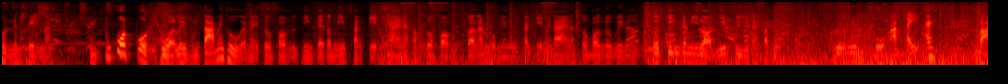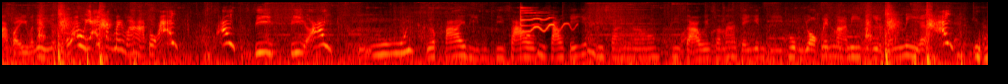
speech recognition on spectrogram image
คนเล่นเป็นนะผมโคตรปวดหัวเลยผมตามไม่ถูกกันในตัวปลอมตัวจริง แต่ตอนนี้สังเกตง่ายนะครับ ตัวปลอมตอนนั้นผมยังสังเกตไม่ได้นะ ตัวปลอมตัวเป็นตัวจริงจะมีหลอด EP นะครับผม เรื่องบวกอันติไอ้บาไปวันนี้โอ้ยไอ้ทำไมมาหาตัวไอ้ไอ้ปีปีไอ้อุ้ยเกือบตายพี่พี่สาวพี่สาวใจเย็นพี่สาวพี่สาวเวสนาใจเย็นพี่ผมหยอกเล่นมานี่นี่นี่ไอ้โอ้โห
